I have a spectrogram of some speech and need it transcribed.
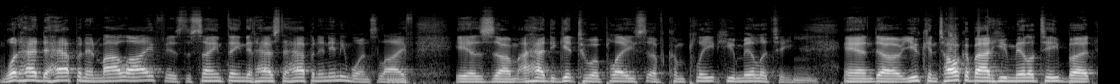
what had to happen in my life is the same thing that has to happen in anyone's life is um, i had to get to a place of complete humility. And uh, you can talk about humility but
